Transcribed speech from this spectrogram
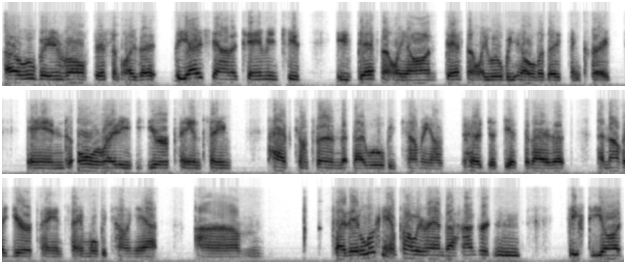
I will be involved definitely. The, the Oceania Championship is definitely on, definitely will be held at Eastern Creek, and already the European team have confirmed that they will be coming. I heard just yesterday that another European team will be coming out. Um, so they're looking at probably around 150 odd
